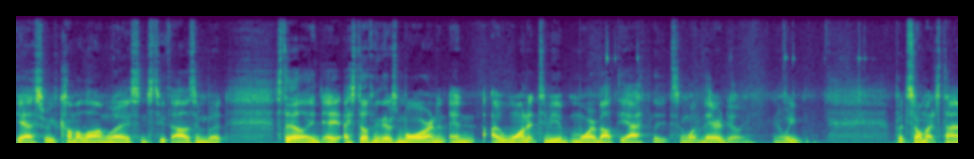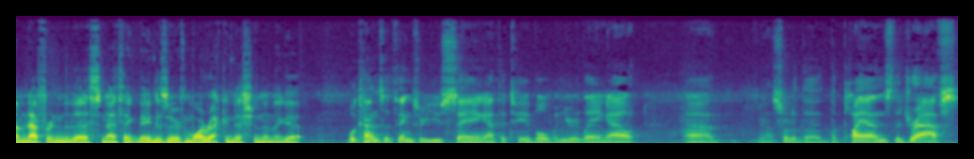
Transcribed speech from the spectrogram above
Yes, we've come a long way since 2000, but still, I, I still think there's more, and, and I want it to be more about the athletes and what they're doing. You know, we put so much time and effort into this, and I think they deserve more recognition than they get. What kinds of things are you saying at the table when you're laying out, uh, you know, sort of the, the plans, the drafts,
